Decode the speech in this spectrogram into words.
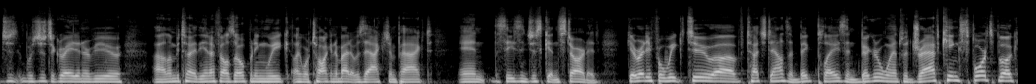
just was just a great interview. Uh, let me tell you, the NFL's opening week, like we're talking about, it was action packed, and the season's just getting started. Get ready for week two of touchdowns and big plays and bigger wins with DraftKings Sportsbook,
